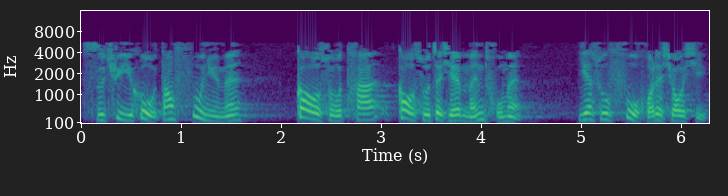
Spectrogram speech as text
死去以后，当妇女们告诉他、告诉这些门徒们耶稣复活的消息。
